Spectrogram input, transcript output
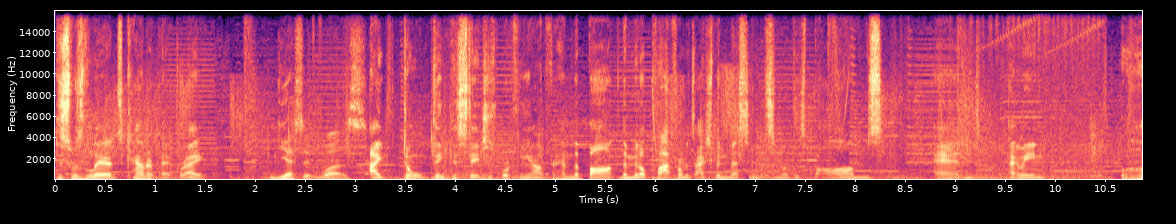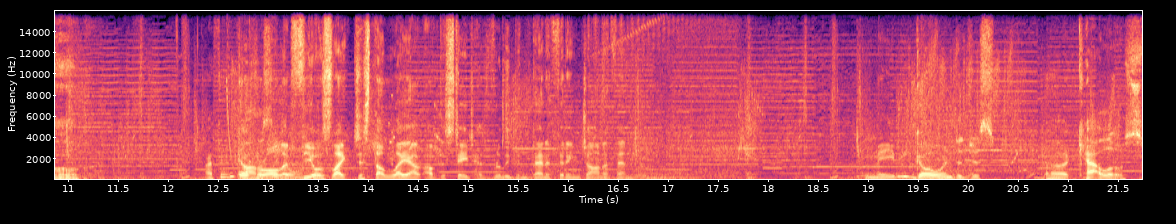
this was Laird's counter pick, right? Yes, it was. I don't think this stage is working out for him. The bomb, the middle platform has actually been messing with some of his bombs, and I mean, I think overall, honestly it feels like just the layout of the stage has really been benefiting Jonathan. maybe going to just uh, Kalos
